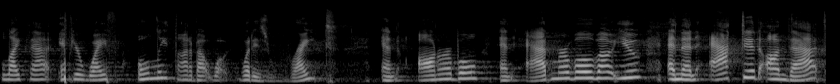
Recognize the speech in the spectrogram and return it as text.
like that if your wife only thought about what, what is right and honorable and admirable about you and then acted on that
